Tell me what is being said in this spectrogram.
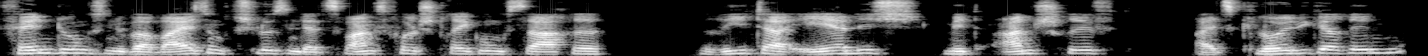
Pfändungs- und Überweisungsbeschluss in der Zwangsvollstreckungssache Rita Ehrlich mit Anschrift als Gläubigerin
